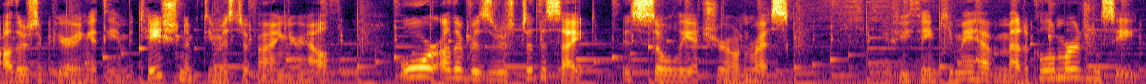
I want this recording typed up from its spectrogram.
others appearing at the invitation of Demystifying Your Health, or other visitors to the site is solely at your own risk. If you think you may have a medical emergency,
